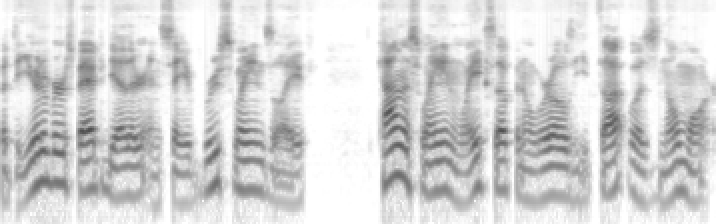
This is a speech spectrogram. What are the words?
put the universe back together and save Bruce Wayne's life, Thomas Wayne wakes up in a world he thought was no more.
